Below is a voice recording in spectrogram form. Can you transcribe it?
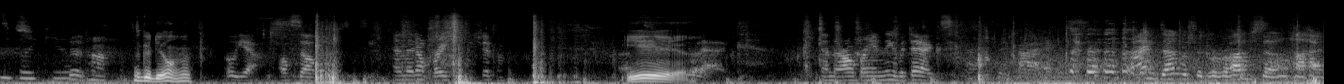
That's really cute. Good, huh? That's a good deal, huh? Oh yeah, I'll sell them. It's easy, and they don't break when you ship them. Yeah. Back. And they're all brand new with tags. I'm done with the garage sale high.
